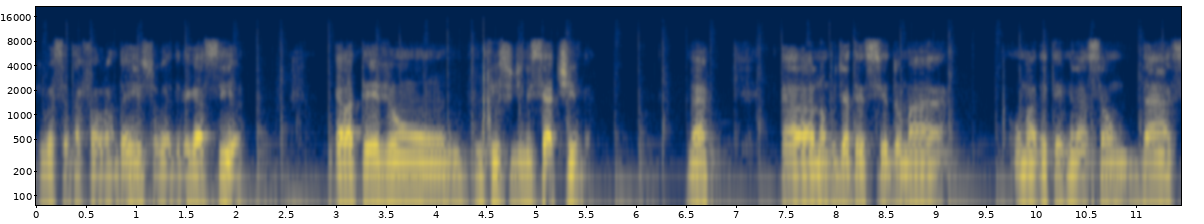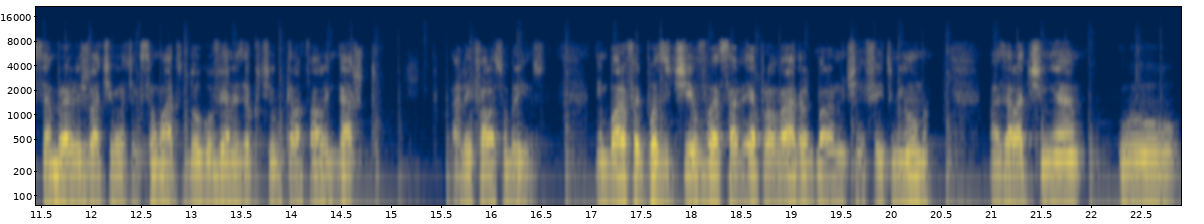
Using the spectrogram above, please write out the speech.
que você está falando aí sobre a delegacia, ela teve um, vício de iniciativa, né? Ela não podia ter sido uma uma determinação da Assembleia Legislativa, ela tinha que ser um ato do governo executivo que ela fala em gasto. A lei fala sobre isso. Embora foi positivo essa lei aprovada, embora não tinha efeito nenhuma, mas ela tinha o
